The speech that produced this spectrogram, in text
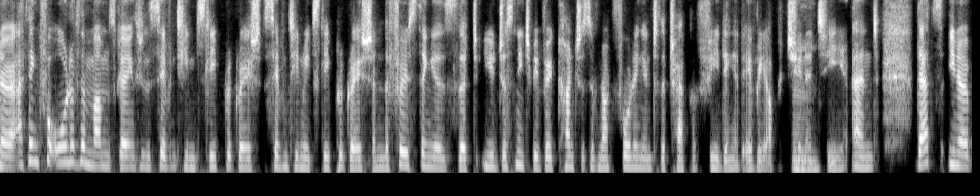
No, I think for all of the mums going through the 17 sleep regression, 17 week sleep regression, the first thing is that you just need to be very conscious of not falling into the trap of feeding at every opportunity. Mm. And that's, you know,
